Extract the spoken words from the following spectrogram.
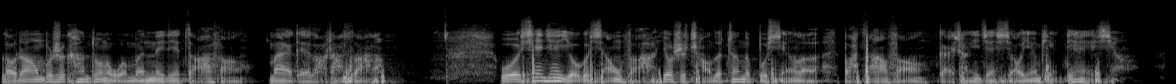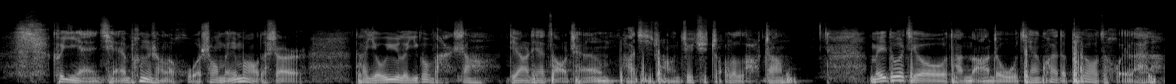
老张不是看中了我们那间杂房。”卖给老张算了。我先前有个想法，要是厂子真的不行了，把杂房改成一间小饮品店也行。可眼前碰上了火烧眉毛的事儿，他犹豫了一个晚上。第二天早晨，爬起床就去找了老张。没多久，他拿着五千块的票子回来了。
